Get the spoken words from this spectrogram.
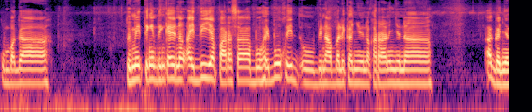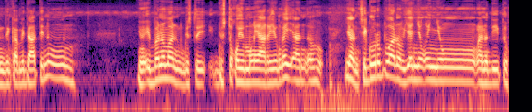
Kumbaga, tumitingin din kayo ng idea para sa buhay bukid o binabalikan nyo yung nakaraan nyo na ah, ganyan din kami dati noon. Yung iba naman, gusto, gusto ko yung mangyari yung gayan. Oh, yan, siguro po ano, yan yung inyong ano dito.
